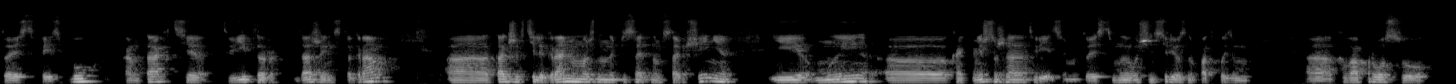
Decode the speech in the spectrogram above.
то есть Facebook, ВКонтакте, Twitter, даже Instagram. Э, также в Телеграме можно написать нам сообщение, и мы, э, конечно же, ответим. То есть мы очень серьезно подходим к вопросу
